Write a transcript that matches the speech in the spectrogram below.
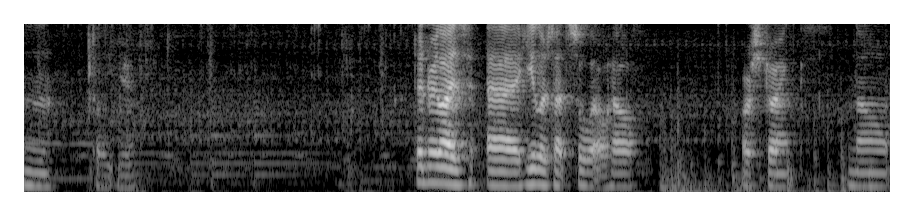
Hmm. You. Didn't realize uh, healers had so little health or strength. No.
